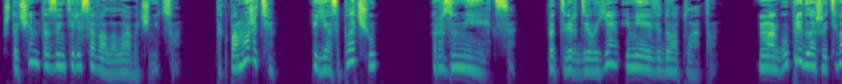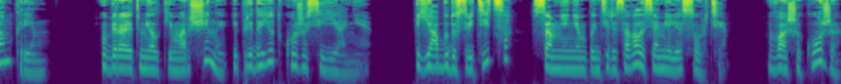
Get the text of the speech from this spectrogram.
что чем-то заинтересовала лавочницу. Так поможете? Я заплачу. Разумеется, подтвердила я, имея в виду оплату. Могу предложить вам крем убирает мелкие морщины и придает коже сияние. «Я буду светиться?» — с сомнением поинтересовалась Амелия Сорти. «Ваша кожа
